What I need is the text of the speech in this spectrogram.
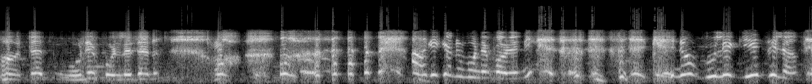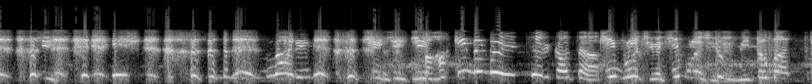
হঠাৎ মনে পড়ল যেন। আগে কেন মনে পড়েনি? কেন ভুলে গিয়েছিলাম? ইচ্ছের কথা। কি বলেছিলে কি বলেছিলে? তুমি তো মাত্র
